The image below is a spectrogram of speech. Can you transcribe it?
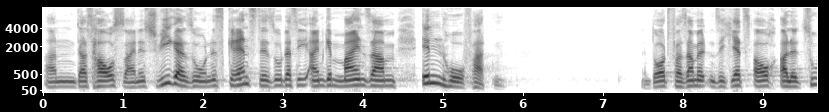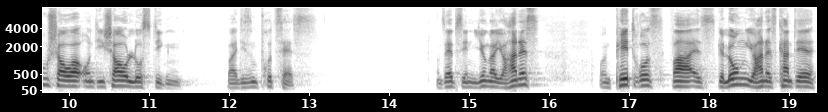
an das Haus seines Schwiegersohnes grenzte, so dass sie einen gemeinsamen Innenhof hatten. Denn dort versammelten sich jetzt auch alle Zuschauer und die Schaulustigen bei diesem Prozess. Und selbst den Jünger Johannes und Petrus war es gelungen, Johannes kannte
